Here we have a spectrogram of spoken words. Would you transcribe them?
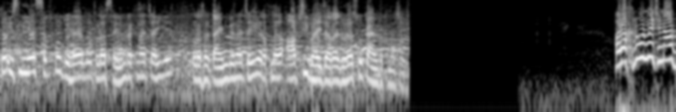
तो इसलिए सबको जो है वो थोड़ा संयम रखना चाहिए, थोड़ा सा टाइम देना चाहिए और अपना आपसी भाईचारा जो है उसको कायम रखना चाहिए। और अखनूर में चुनाव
